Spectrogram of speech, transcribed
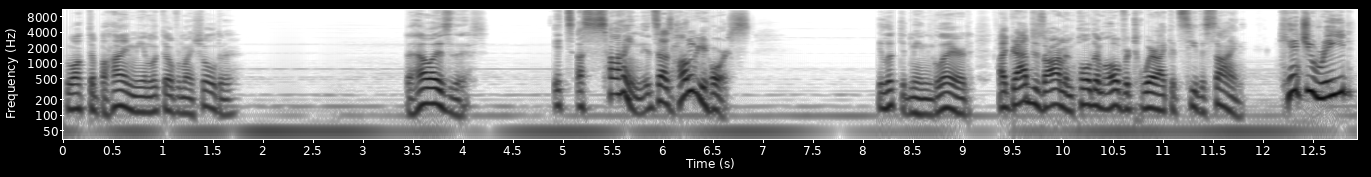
He walked up behind me and looked over my shoulder. The hell is this? It's a sign. It says Hungry Horse. He looked at me and glared. I grabbed his arm and pulled him over to where I could see the sign. Can't you read?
